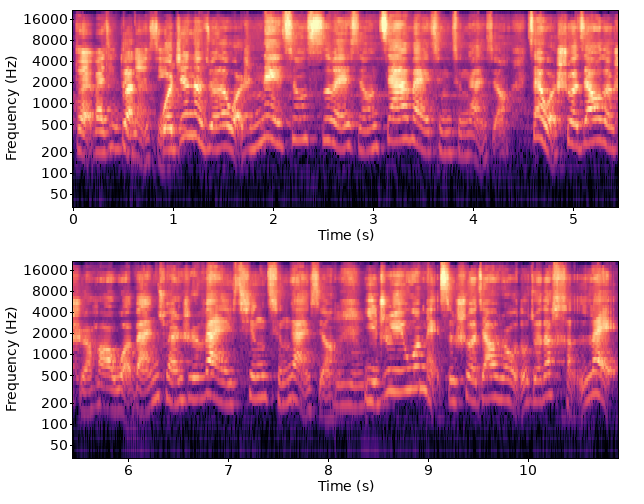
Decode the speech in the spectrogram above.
对外倾情感型，我真的觉得我是内倾思维型加外倾情感型。在我社交的时候，我完全是外倾情感型，以至于我每次社交的。时候我都觉得很累，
